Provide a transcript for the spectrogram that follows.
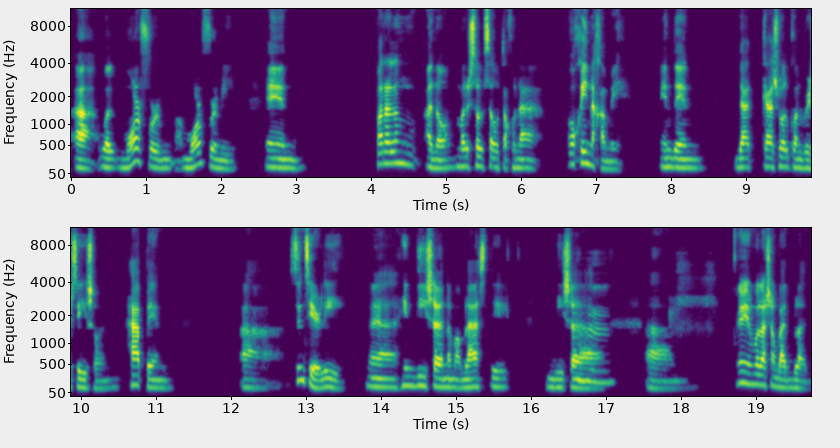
uh, well, more for, more for me. And, para lang, ano, ma-resolve sa utak ko na okay na kami. And then, that casual conversation happened uh, sincerely. Na hindi siya namamlastic, hindi siya, Mhm. um, ngayon wala siyang bad blood.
